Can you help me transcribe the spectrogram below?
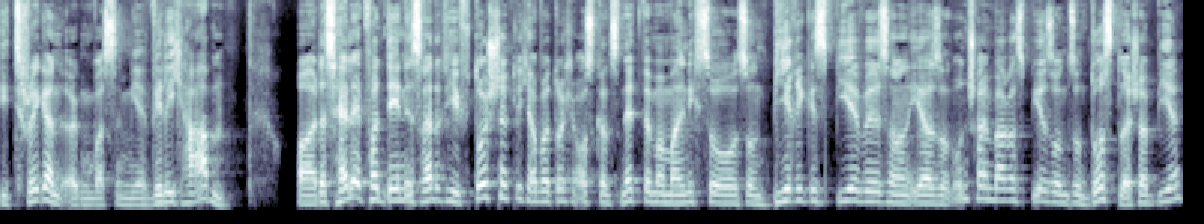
Die triggern irgendwas in mir, will ich haben. Äh, das Helle von denen ist relativ durchschnittlich, aber durchaus ganz nett, wenn man mal nicht so, so ein bieriges Bier will, sondern eher so ein unscheinbares Bier, so ein, so ein Durstlöscherbier.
